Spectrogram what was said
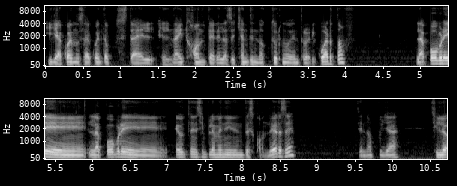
ya cuando se da cuenta, pues está el, el Night Hunter, el acechante nocturno dentro del cuarto. La pobre, la pobre Euten simplemente intenta esconderse. Dice, no, pues ya, si lo,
